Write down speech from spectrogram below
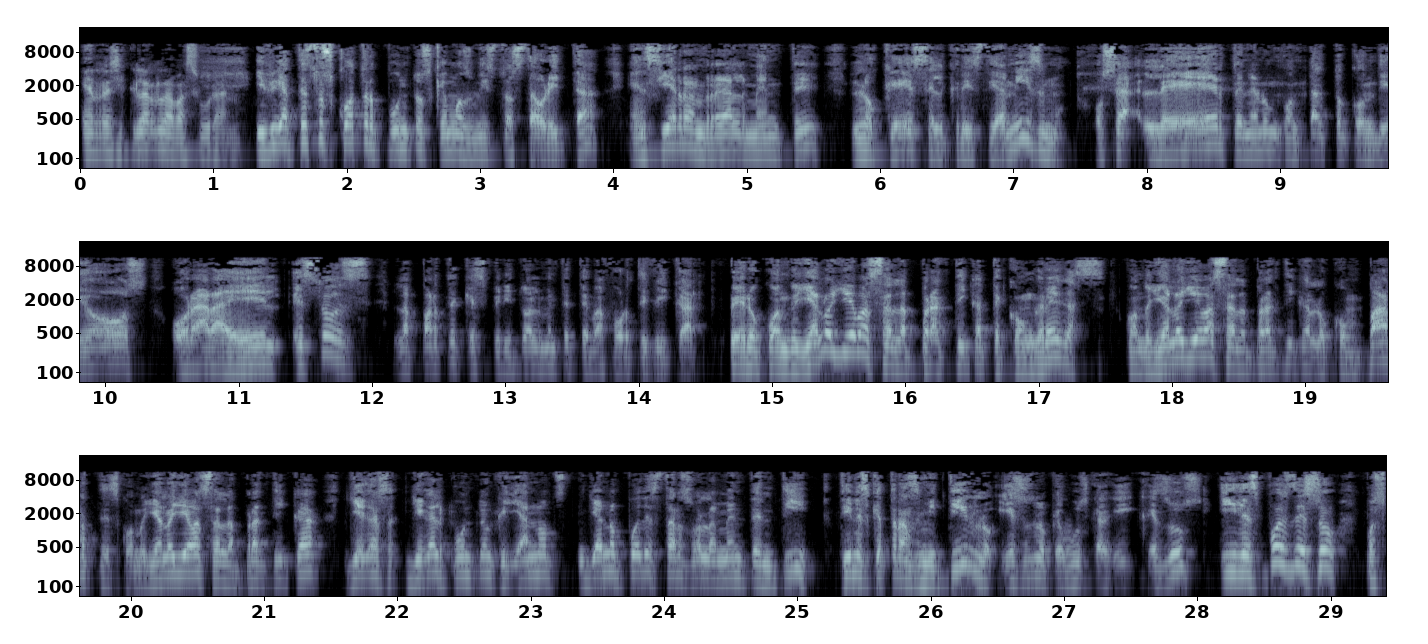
en reciclar la basura. ¿no? Y fíjate, estos cuatro puntos que hemos visto hasta ahorita encierran realmente lo que es el cristianismo. O sea, leer, tener un contacto con Dios, orar a Él, eso es la parte que espiritualmente te va a fortificar. Pero cuando ya lo llevas a la práctica, te congregas. Cuando ya lo llevas a la práctica, lo compartes. Cuando ya lo llevas a la práctica, llegas, llega el punto en que ya no, ya no puede estar solamente en ti. Tienes que transmitirlo. Y eso es lo que busca Jesús. Y después de eso, pues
